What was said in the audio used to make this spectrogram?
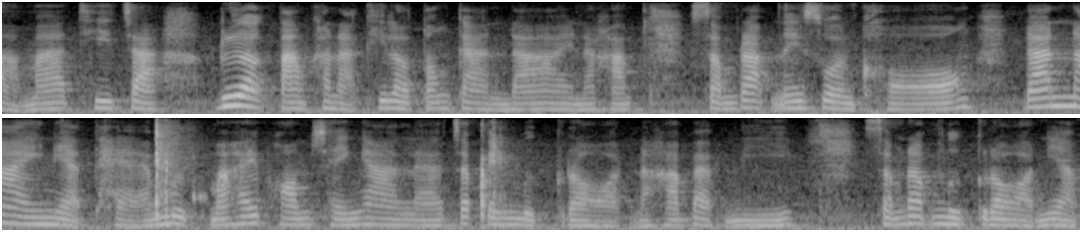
สามารถที่จะเลือกตามขนาดที่เราต้องการได้นะคะสำหรับในส่วนของด้านในเนี่ยแถมหมึกมาให้พร้อมใช้งานแล้วจะเป็นหมึกกรอดนะคะ แบบนี้สำหรับหมึกกรอดเนี่ย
